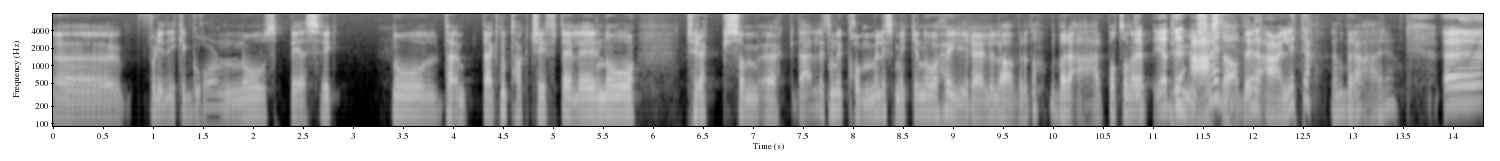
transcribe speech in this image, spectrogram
eh, fordi det ikke går noe spesifikt noe, Det er ikke noe taktskifte eller noe trøkk som øker Det liksom, det kommer liksom ikke noe høyere eller lavere, da. Det bare er på et sånt Det, ja, det er, det er litt, ja. Ja, det bare er, ja. Uh,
